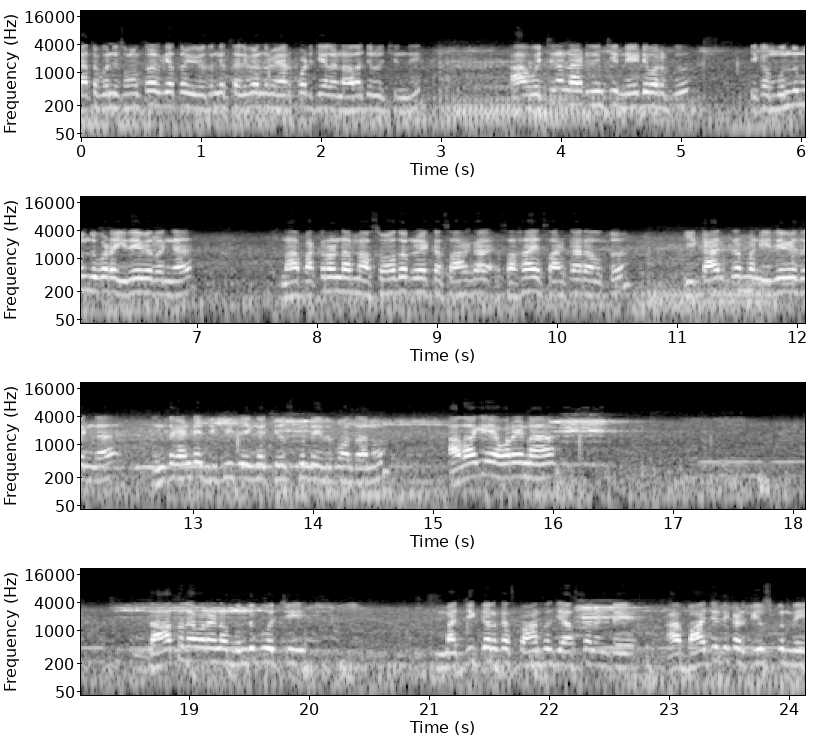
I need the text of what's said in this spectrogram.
గత కొన్ని సంవత్సరాల క్రితం ఈ విధంగా చలివేంద్రం ఏర్పాటు చేయాలని ఆలోచన వచ్చింది. ఆ వచ్చిన నాటి నుంచి నేటి వరకు ఇక ముందు ముందు కూడా ఇదే విధంగా నా పక్కన ఉన్న మా సోదరుల యొక్క సహకార సహాయ సహకారాలతో ఈ కార్యక్రమాన్ని ఇదే విధంగా ఇంతకంటే దిగ్విజయంగా చేసుకుంటూ వెళ్ళిపోతాను. అలాగే ఎవరైనా దాతలు ఎవరైనా ముందుకు వచ్చి మజ్జిగ కనుక స్పాన్సర్ చేస్తానంటే ఆ బాధ్యత ఇక్కడ తీసుకుని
